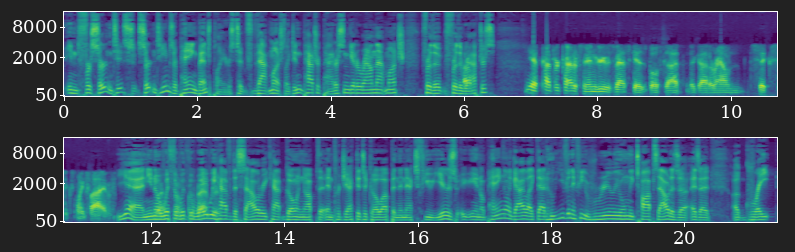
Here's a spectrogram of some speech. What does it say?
in for certain te- certain teams are paying bench players to that much. Like, didn't Patrick Patterson get around that much for the for the uh, Raptors? Yeah, Patrick Patterson and Greivis Vasquez both got they got around six six point five. Yeah, and you know From- with the, with the way we have the salary cap going up the, and projected to go up in the next few years, you know, paying a guy like that who even if he really only tops out as a as a, a great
